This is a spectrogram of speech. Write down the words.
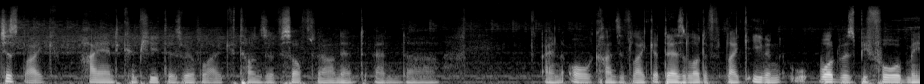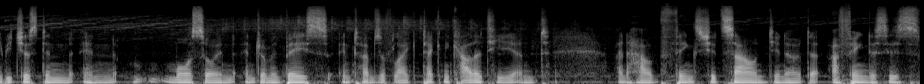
just like high-end computers with like tons of software on it and. Uh, and all kinds of like there's a lot of like even what was before maybe just in in more so in, in drum and bass in terms of like technicality and and how things should sound you know that i think this is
